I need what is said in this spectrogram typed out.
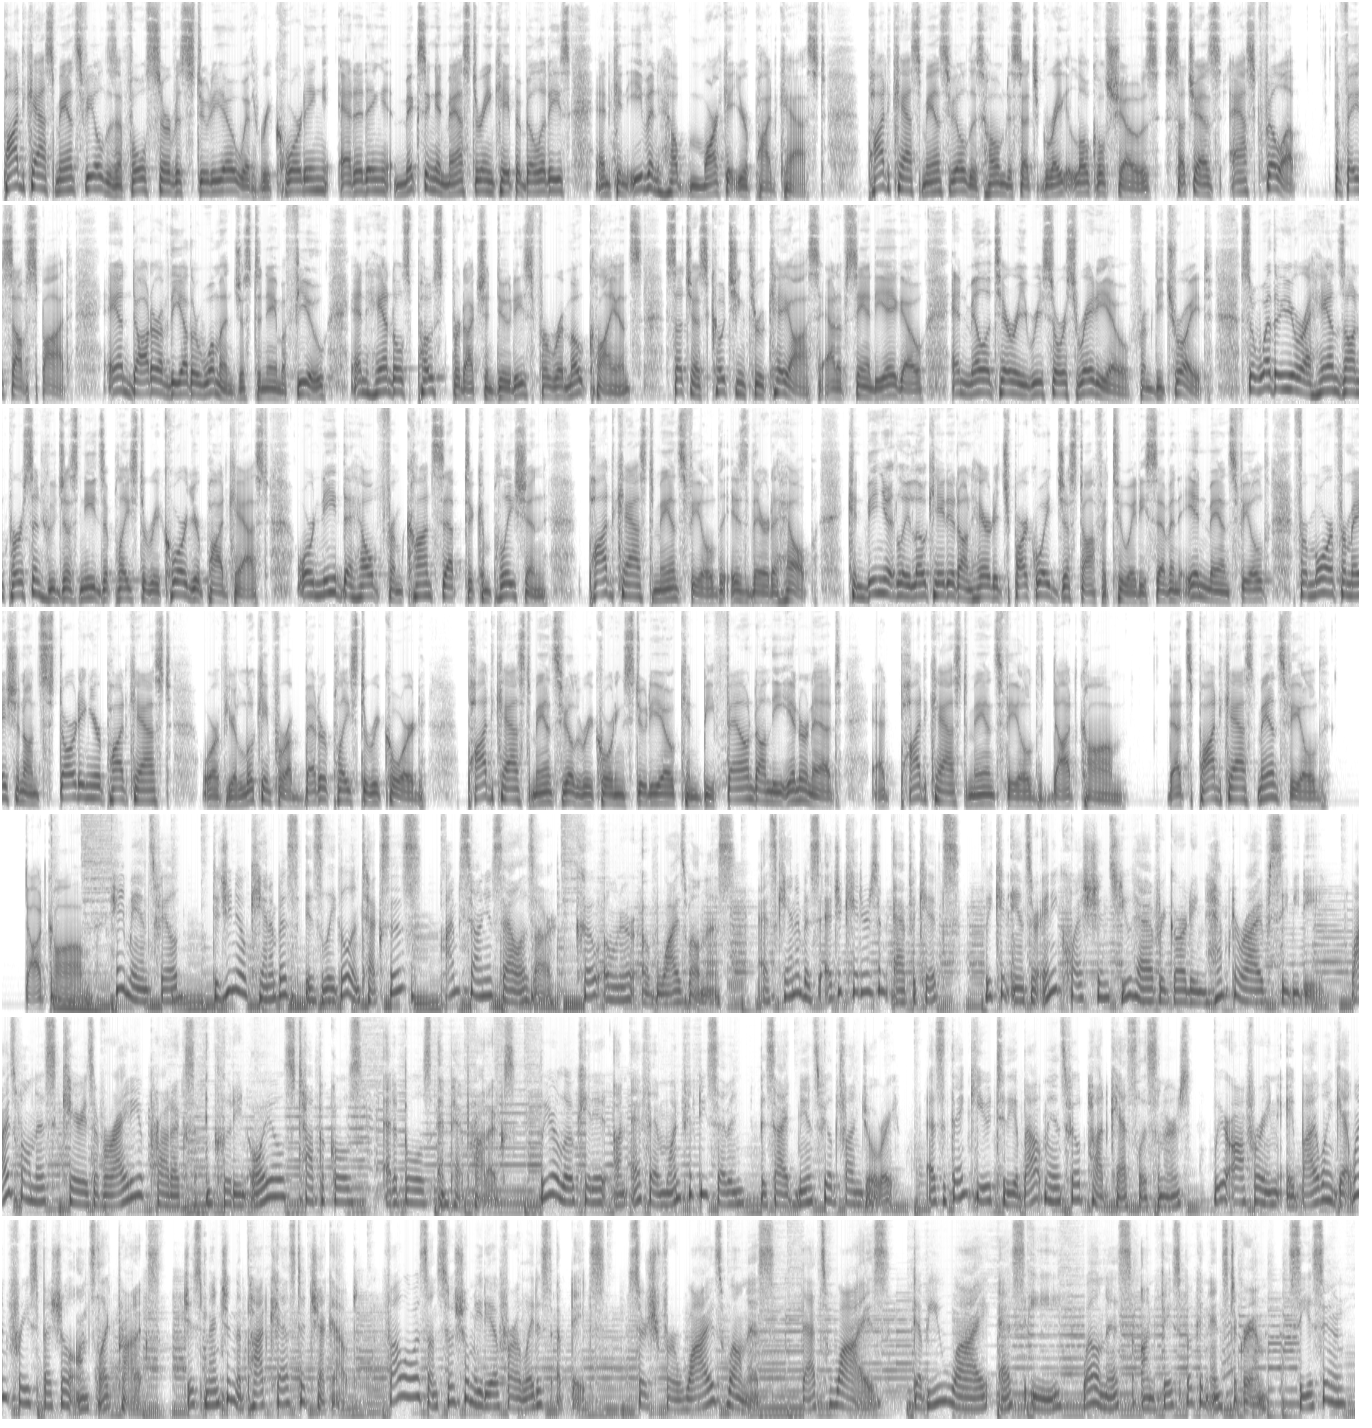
Podcast Mansfield is a full service studio with recording, editing, mixing, and mastering capabilities and can even help market your podcast. Podcast Mansfield is home to such great local shows such as Ask Philip The Face Off Spot, and Daughter of the Other Woman, just to name a few, and handles post production duties for remote clients such as Coaching Through Chaos out of San Diego and Military Resource Radio from Detroit. So whether you're a hands on person who just needs a place to record your podcast or need the help from concept to completion, Podcast Mansfield is there to help. Conveniently located on Heritage Parkway just off of 287 in Mansfield. For more information on starting your podcast or if you're looking for a better place to record, Podcast Mansfield Recording Studio can be found on the internet at podcastmansfield.com. That's podcastmansfield.com. Hey Mansfield, did you know cannabis is legal in Texas? I'm Sonia Salazar, co owner of Wise Wellness. As cannabis educators and advocates, we can answer any questions you have regarding hemp derived CBD. Wise Wellness carries a variety of products, including oils, topicals, edibles, and pet products. We are located on FM 157 beside Mansfield Fun Jewelry. As a thank you to the About Mansfield podcast listeners, we are offering a buy one, get one free special on select products. Just mention the podcast at checkout. Follow us on social media for our latest updates. Search for Wyse Wellness. That's Wyse, W Y S E, Wellness on Facebook and Instagram. See you soon.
